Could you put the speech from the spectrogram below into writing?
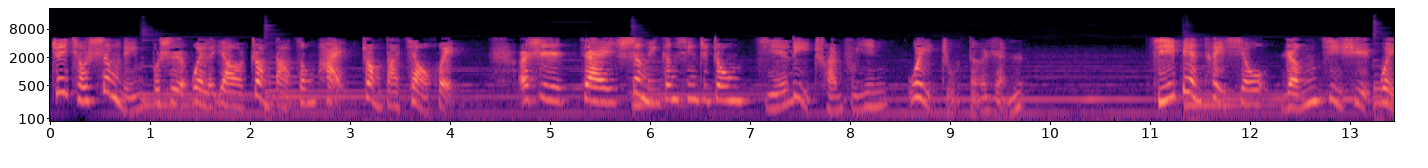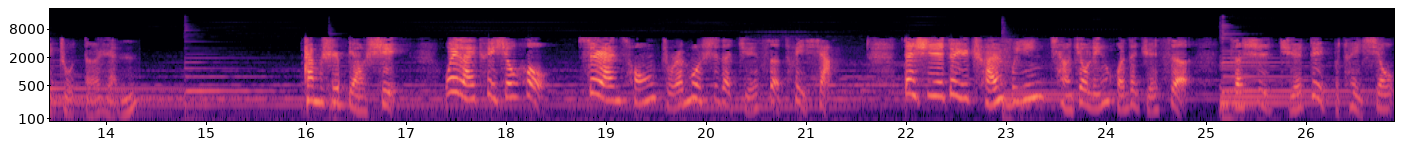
追求圣灵不是为了要壮大宗派、壮大教会，而是在圣灵更新之中竭力传福音，为主得人。即便退休，仍继续为主得人。潘牧师表示，未来退休后，虽然从主任牧师的角色退下，但是对于传福音、抢救灵魂的角色，则是绝对不退休。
